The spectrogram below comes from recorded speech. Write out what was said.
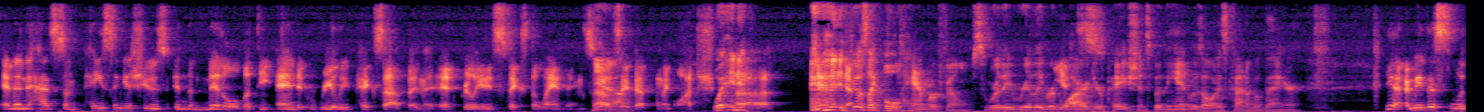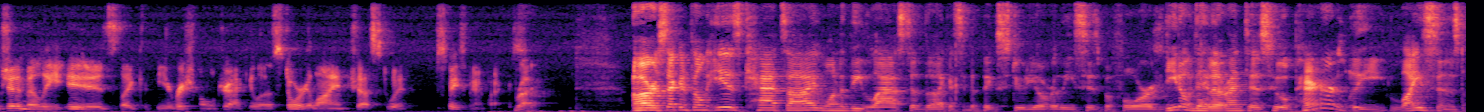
And then it has some pacing issues in the middle, but the end it really picks up and it, it really sticks the landing. So I would say definitely watch. Wait, and it- uh, it Yeah. feels like old Hammer films where they really required Yes. your patience, but the end was always kind of a banger. yeah, I mean, this legitimately is like the original Dracula storyline, just with space vampires. Right. Our second film is Cat's Eye, one of the last of the, like I said, the big studio releases before Dino De Laurentiis, who apparently licensed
